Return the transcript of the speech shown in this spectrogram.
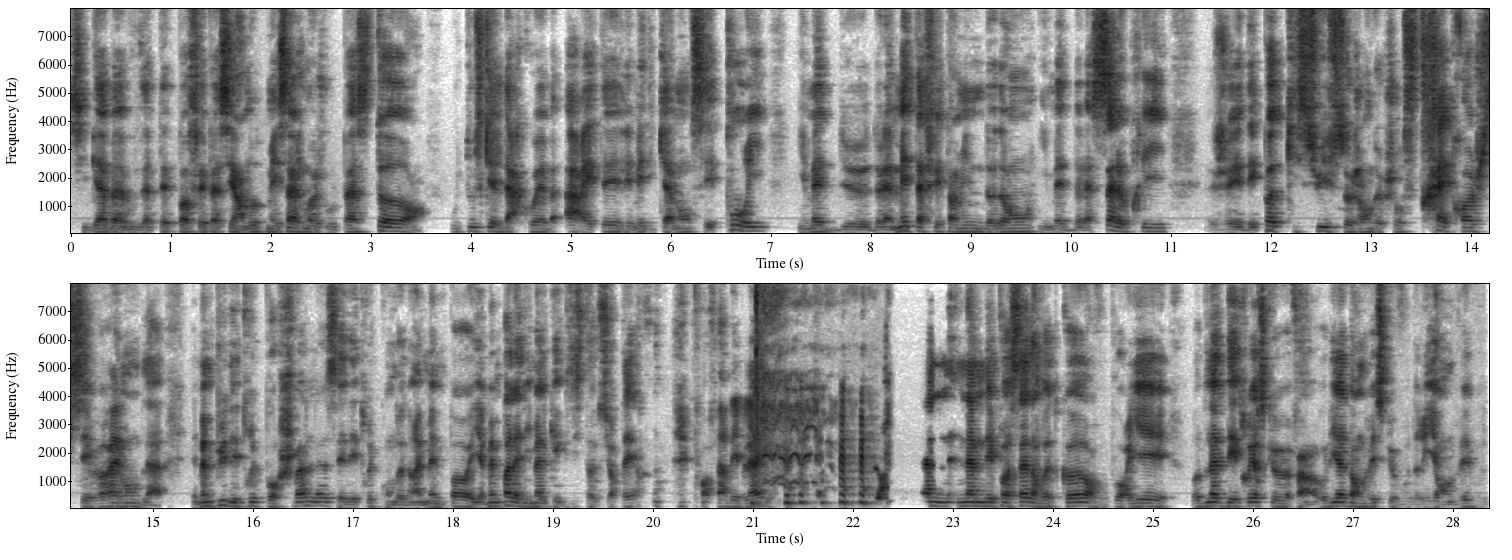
si Gab euh, vous a peut-être pas fait passer un autre message, moi je vous le passe, tort ou tout ce qui est le dark web, arrêtez. Les médicaments, c'est pourri. Ils mettent de, de la méthamphétamine dedans, ils mettent de la saloperie. J'ai des potes qui suivent ce genre de choses très proches. C'est vraiment de la. A même plus des trucs pour cheval, là. C'est des trucs qu'on donnerait même pas. Il n'y a même pas l'animal qui existe sur Terre pour faire des blagues. N'amenez pas ça dans votre corps. Vous pourriez, au-delà de détruire ce que, enfin, au-delà d'enlever ce que vous voudriez enlever, vous,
